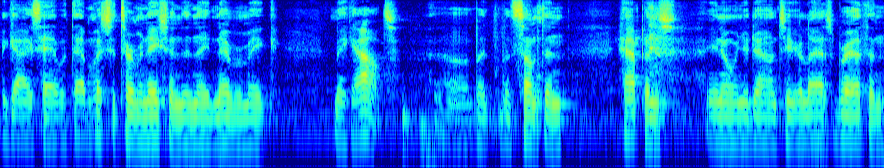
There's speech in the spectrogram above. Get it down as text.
the guys had with that much determination, then they'd never make make outs. Uh, but but something happens, you know, when you're down to your last breath, and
